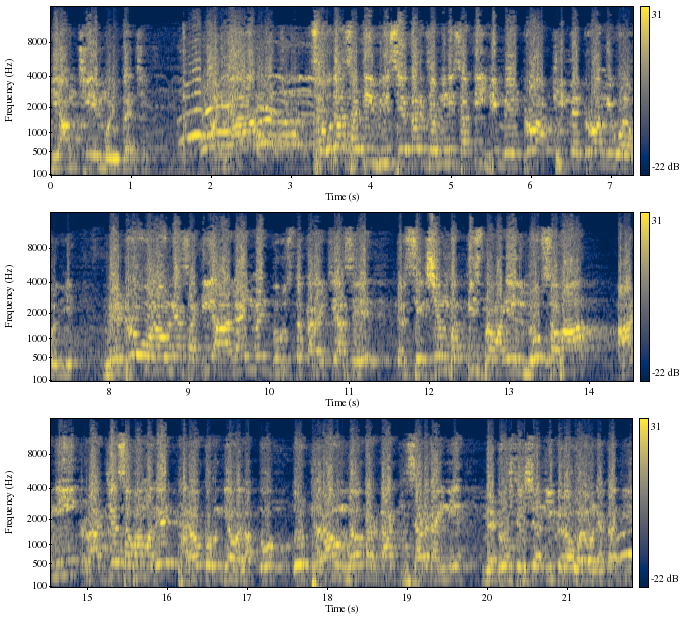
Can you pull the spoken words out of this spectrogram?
ही आमची आहे मुळीकांची. आणि ह्या चौदा साठी वीस एकर जमिनीसाठी ही मेट्रो अख्खी मेट्रो आम्ही वळवली. मेट्रो वळवण्यासाठी अलाइनमेंट दुरुस्त करायची असेल तर सेक्शन बत्तीस प्रमाणे लोकसभा आणि राज्यसभामध्ये ठराव करून घ्यावा लागतो. तो ठराव न करता घिसाडगाईने मेट्रो स्टेशन इकडे वळवण्यात आली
